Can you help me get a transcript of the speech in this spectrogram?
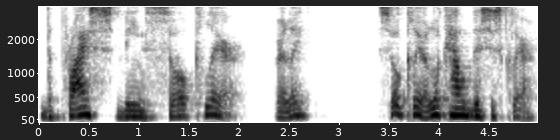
the price being so clear, really? So clear. Look how this is clear.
